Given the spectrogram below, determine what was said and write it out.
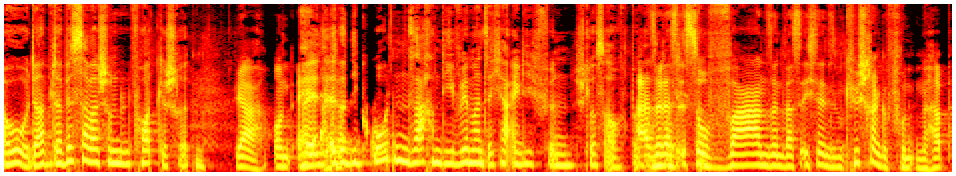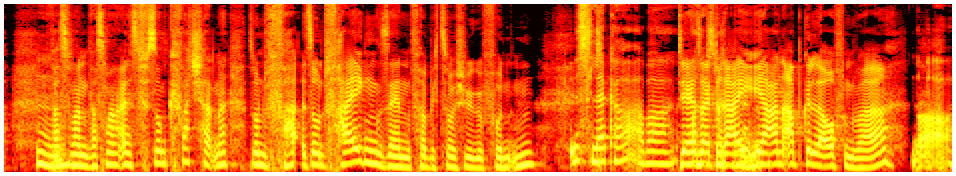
Oh, da, da bist du aber schon fortgeschritten. Ja, und ey, also die guten Sachen, die will man sich ja eigentlich für einen Schluss aufbauen. Also das ist so Wahnsinn, was ich da in diesem Kühlschrank gefunden habe, mhm. was man, was man alles für so einen Quatsch hat, ne? So ein so ein Feigensenf habe ich zum Beispiel gefunden. Ist lecker, aber der seit drei Ende. Jahren abgelaufen war. Oh.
